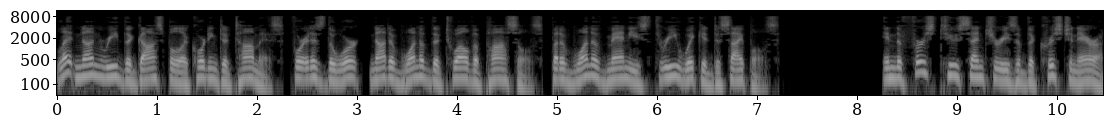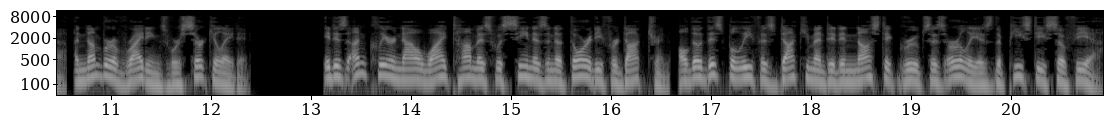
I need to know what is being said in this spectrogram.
let none read the Gospel according to Thomas, for it is the work, not of one of the twelve apostles, but of one of Mani's three wicked disciples. In the first two centuries of the Christian era, a number of writings were circulated. It is unclear now why Thomas was seen as an authority for doctrine, although this belief is documented in Gnostic groups as early as the Pistis Sophia.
